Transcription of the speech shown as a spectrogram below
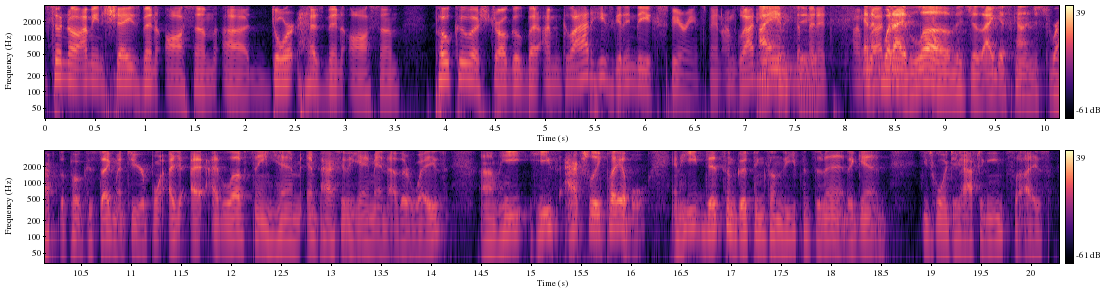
so no, I mean Shai's been awesome. Uh, Dort has been awesome. Poku has struggled, but I'm glad he's getting the experience, man. I'm glad he's I getting the minutes. I'm and what I love is just, I guess, kind of just to wrap the Poku segment. To your point, I, I, I love seeing him impacting the game in other ways. Um, he he's actually playable, and he did some good things on the defensive end. Again, he's going to have to gain size,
